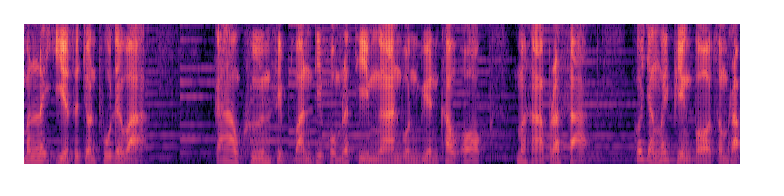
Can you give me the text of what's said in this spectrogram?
มันละเอียดซะจนพูดได้ว่า 9 คืน 10 วันที่ผมและทีมงานวนเวียนเข้าออก มหาปราสาท ก็ยังไม่เพียงพอสำหรับ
